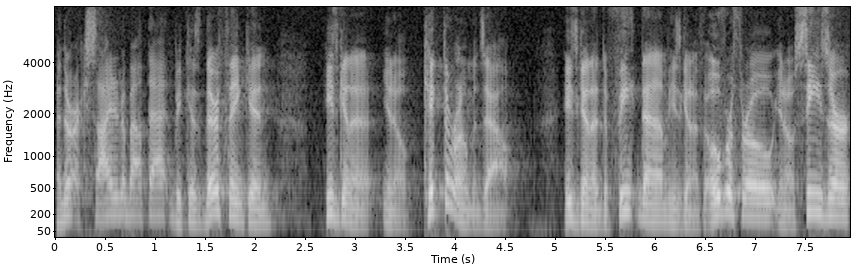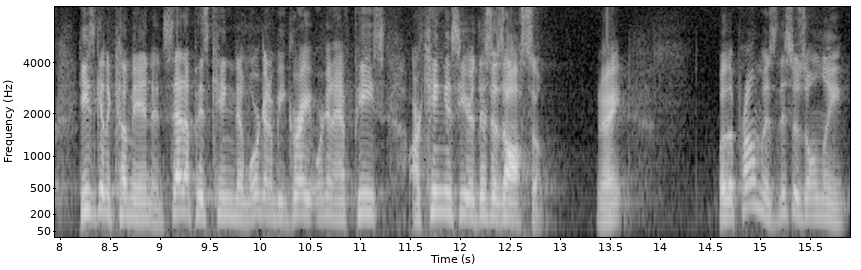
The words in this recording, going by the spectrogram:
And they're excited about that because they're thinking he's going to, you know, kick the Romans out. He's going to defeat them. He's going to overthrow, you know, Caesar. He's going to come in and set up his kingdom. We're going to be great. We're going to have peace. Our king is here. This is awesome, right? But the problem is this is only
